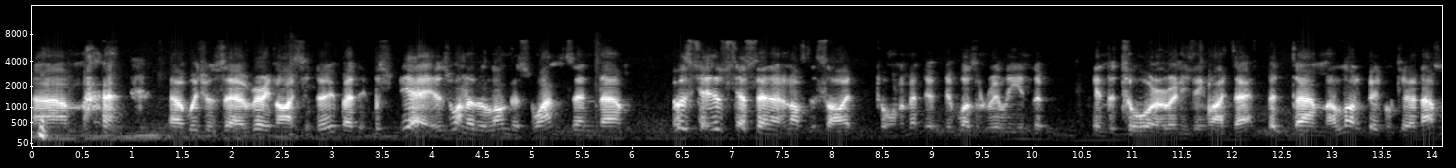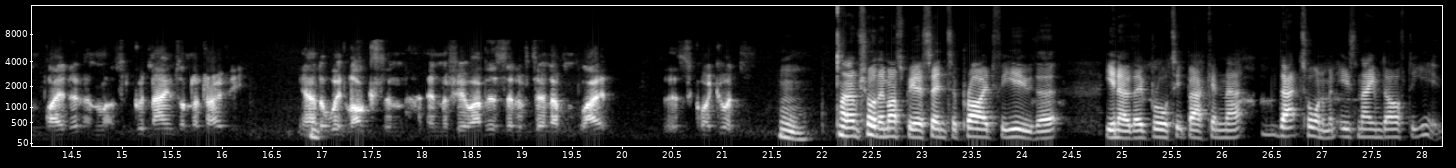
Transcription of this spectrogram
um, uh, which was uh, very nice to do. But it was, yeah, it was one of the longest ones, and um, it was just, it was just an, an off the side tournament. It, it, wasn't really in the in the tour or anything like that. But um, a lot of people turned up and played it, and lots of good names on the trophy you know, the Whitlocks and, and a few others that have turned up and played. It's quite good. Hmm. And I'm sure there must be a sense of pride for you that, you know, they've brought it back and that, that tournament is named after you.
